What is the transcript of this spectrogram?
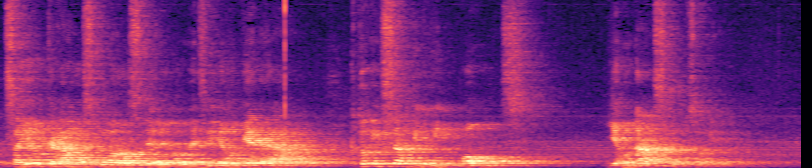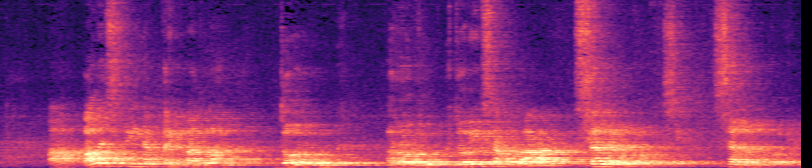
sa jeho kráľovstvo rozdelilo medzi jeho generálov, ktorí sa byli o jeho nástupcovi. A Palestína pripadla do rúk Seleukovci, Seleukovia.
